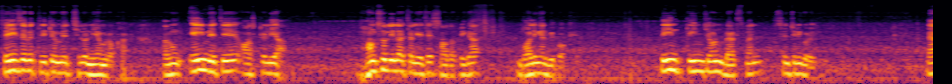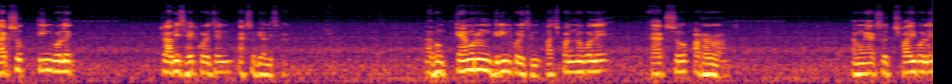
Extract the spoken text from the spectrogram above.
সেই হিসেবে তৃতীয় ম্যাচ ছিল নিয়ম রক্ষার এবং এই ম্যাচে অস্ট্রেলিয়া ধ্বংসলীলা চালিয়েছে সাউথ আফ্রিকা বোলিংয়ের বিপক্ষে। তিন তিনজন ব্যাটসম্যান সেঞ্চুরি করেছেন। একশো তিন বলে ট্রাভিস হেড করেছেন একশো বিয়াল্লিশ রান। এবং ক্যামেরুন গ্রিন করেছেন পাঁচপান্ন বলে একশো আঠারো রান। এবং একশো ছয় বলে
